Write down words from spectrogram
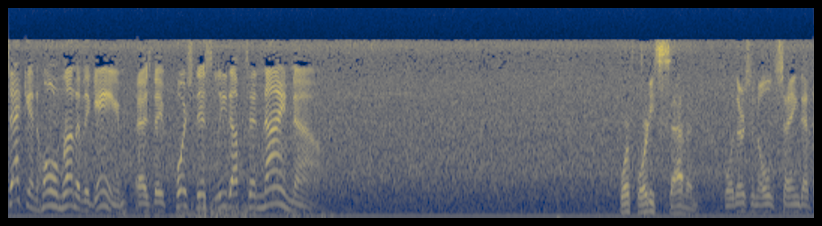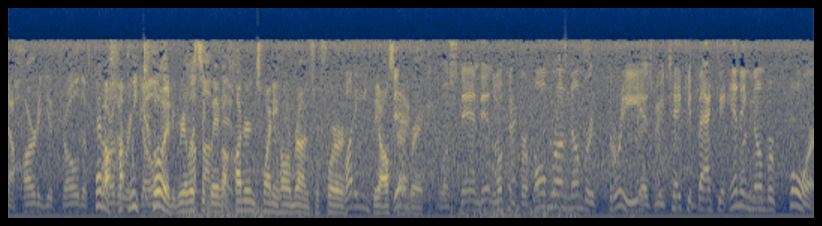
second home run of the game as they've pushed this lead up to nine now. 447. Well, there's an old saying that the harder you throw, the They a farther we it goes. could realistically have 120 home runs before Buddy the All Star Dick break. will stand in looking for home run number three as we take you back to inning number four.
